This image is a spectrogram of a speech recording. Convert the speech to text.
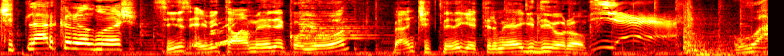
Çitler kırılmış. Siz evi tamire de koyun. Ben çitleri getirmeye gidiyorum. Wow.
